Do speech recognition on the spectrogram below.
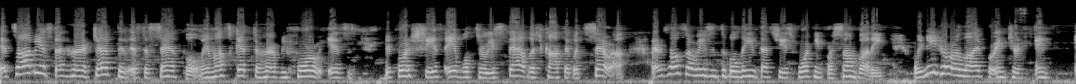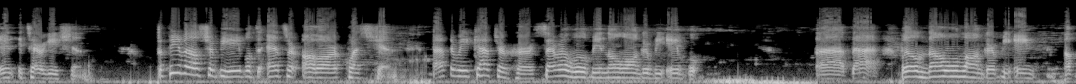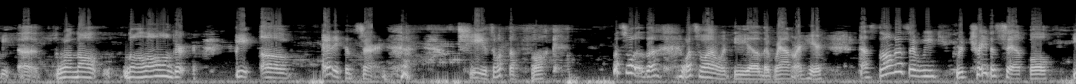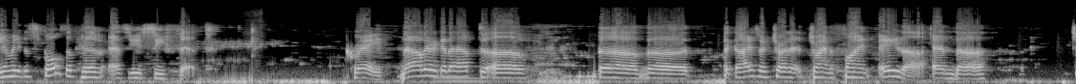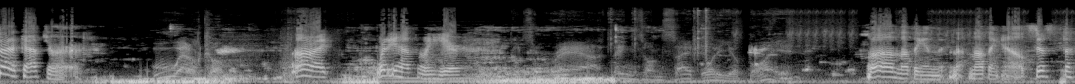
It's obvious that her objective is the sample. We must get to her before is before she is able to reestablish contact with Sera. There's also reason to believe that she is working for somebody. We need her alive for inter in, in interrogation. The female should be able to answer all our questions. After we capture her, Sera will be no longer be able. Uh, that will no longer be a, uh, will no no longer be of any concern. Jeez, what the fuck? What's the what's wrong with the uh, the grammar here? As long as we retrieve the sample, you may dispose of him as you see fit. Great. Now they're gonna have to uh the the the guys are trying to trying to find Ada and uh try to capture her. Welcome. All right. What do you have for me here? Well, nothing in n- nothing else. Just uh,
